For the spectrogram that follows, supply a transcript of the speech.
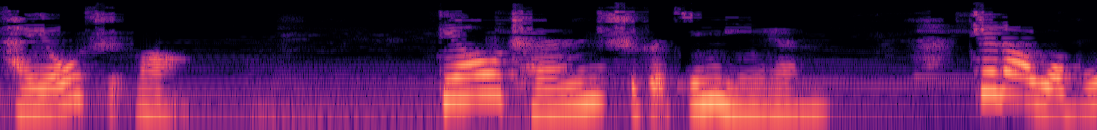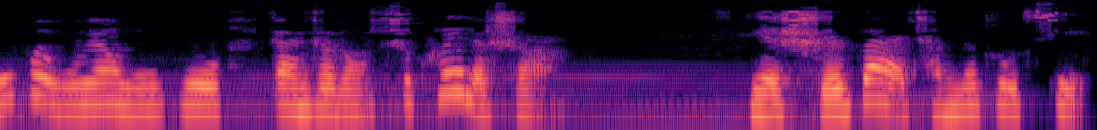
才有指望。貂蝉是个精明人，知道我不会无缘无故干这种吃亏的事儿，也实在沉得住气。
